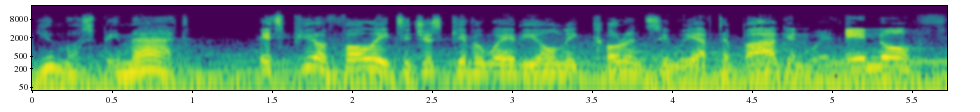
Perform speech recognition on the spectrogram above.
You must be mad. It's pure folly to just give away the only currency we have to bargain with. Enough!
